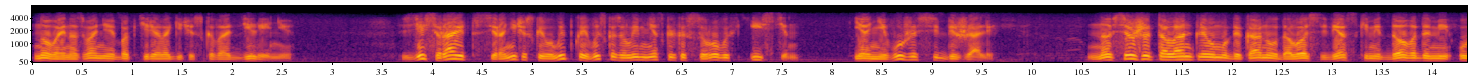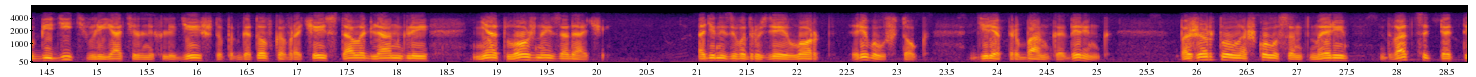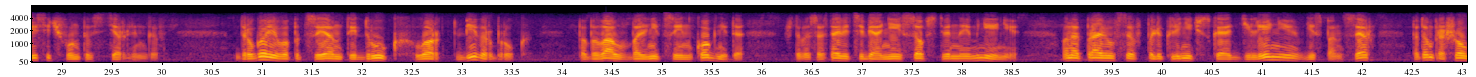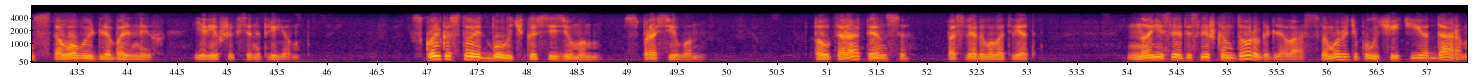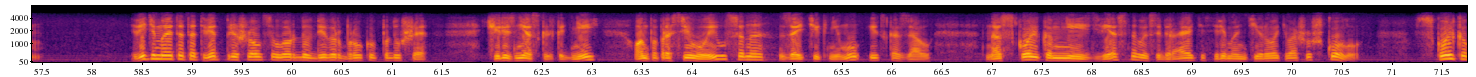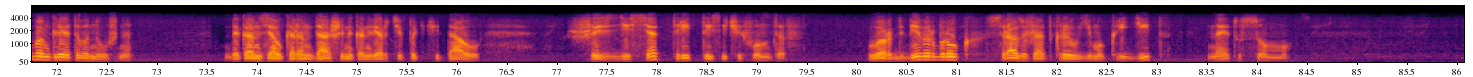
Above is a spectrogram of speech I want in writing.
новое название бактериологического отделения. Здесь Райт с иронической улыбкой высказал им несколько суровых истин, и они в ужасе бежали. Но все же талантливому декану удалось вескими доводами убедить влиятельных людей, что подготовка врачей стала для Англии неотложной задачей. Один из его друзей, лорд Ривелшток, директор банка Беринг, пожертвовал на школу Сент-Мэри 25 тысяч фунтов стерлингов. Другой его пациент и друг, лорд Бивербрук, побывал в больнице инкогнито, чтобы составить себе о ней собственное мнение. Он отправился в поликлиническое отделение, в диспансер, потом прошел в столовую для больных, явившихся на прием. «Сколько стоит булочка с изюмом?» — спросил он. «Полтора пенса», — последовал ответ. «Но если это слишком дорого для вас, вы можете получить ее даром». Видимо, этот ответ пришелся лорду Бивербруку по душе. Через несколько дней он попросил Уилсона зайти к нему и сказал, «Насколько мне известно, вы собираетесь ремонтировать вашу школу. Сколько вам для этого нужно?» Декан взял карандаш и на конверте подсчитал «63 тысячи фунтов». Лорд Бивербрук сразу же открыл ему кредит на эту сумму.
